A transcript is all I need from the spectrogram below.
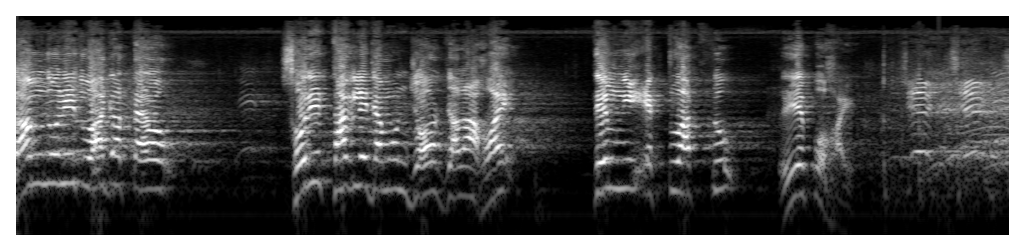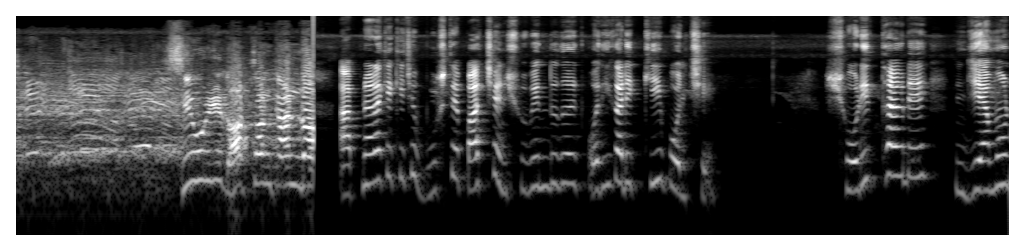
কামদুনি দু হাজার তেরো, শরীর থাকলে যেমন জ্বর জ্বালা হয়, তেমনি একটু আধটু রেপও হয়। সিউড়ি ধর্ষণ কাণ্ড আপনারা কি কিছু বুঝতে পারছেন? শুভেন্দু অধিকারী কি বলছে? শরীর থাকলে যেমন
